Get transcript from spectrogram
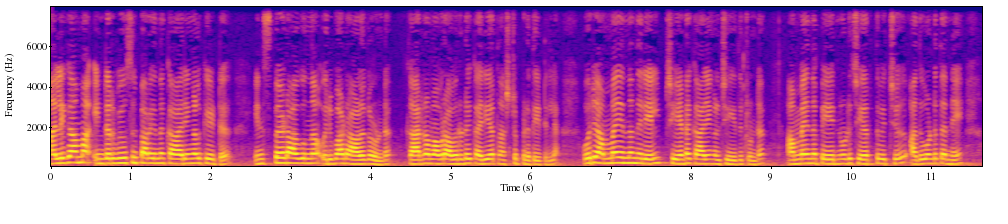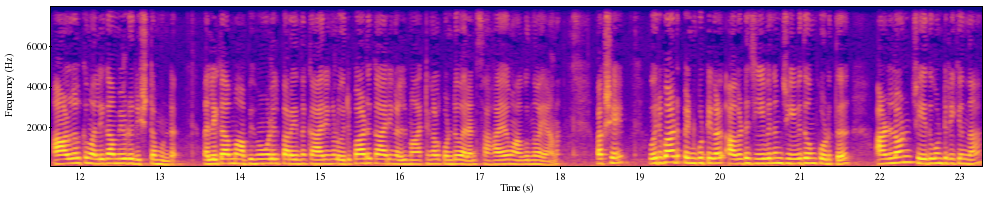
മല്ലികാമ്മ ഇന്റർവ്യൂസിൽ പറയുന്ന കാര്യങ്ങൾ കേട്ട് ഇൻസ്പയർഡ് ആകുന്ന ഒരുപാട് ആളുകളുണ്ട്. കാരണം അവർ അവരുടെ കരിയർ നഷ്ടപ്പെടുത്തിയിട്ടില്ല. ഒരു അമ്മ എന്ന നിലയിൽ ചെയ്യേണ്ട കാര്യങ്ങൾ ചെയ്തിട്ടുണ്ട്. അമ്മ എന്ന പേരിനോട് ചേർത്ത് വെച്ച് അതുകൊണ്ട് തന്നെ ആളുകൾക്ക് മലികാമയുടെ ഒരു ഇഷ്ടമുണ്ട്. മല്ലികാമ്മ അഭിമുഖങ്ങളിൽ പറയുന്ന കാര്യങ്ങൾ ഒരുപാട് കാര്യങ്ങളിൽ മാറ്റങ്ങൾ കൊണ്ടുവരാൻ സഹായമാകുന്നവയാണ്. പക്ഷേ ഒരുപാട് പെൺകുട്ടികൾ അവരുടെ ജീവനും ജീവിതവും കൊടുത്ത് അൺലോൺ ചെയ്തുകൊണ്ടിരിക്കുന്ന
